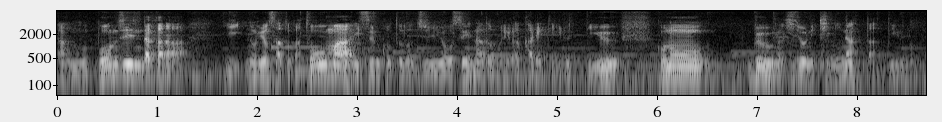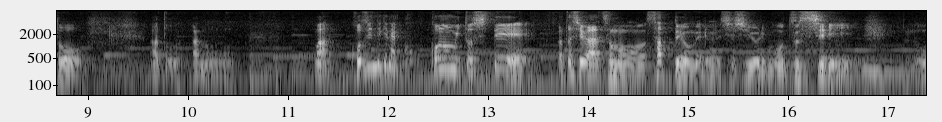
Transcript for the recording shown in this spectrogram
あの凡人だからの良さとか遠回りすることの重要性なども描かれているっていうこの部分が非常に気になったっていうのとあとあのまあ個人的な好みとして私はそのさっと読める詩集よりもずっしりの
